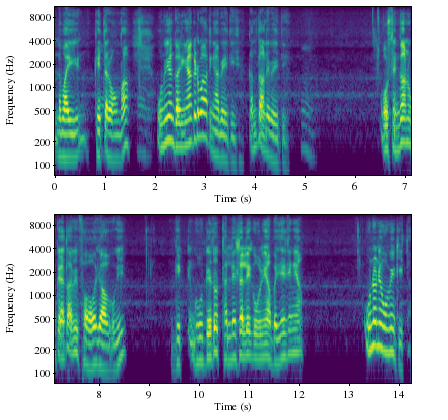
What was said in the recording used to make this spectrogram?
ਲੰਮਾਈ ਲੰਬਾਈ ਖੇਤਰ ਆਉਂਦਾ ਉਹਨੀਆਂ ਗਲੀਆਂ ਕਢਵਾਤੀਆਂ ਵੇਚਦੀ ਕੰਧਾਂ ਦੇ ਵੇਚਦੀ ਉਹ ਸਿੰਘਾਂ ਨੂੰ ਕਹਿਤਾ ਵੀ ਫੌਜ ਆਊਗੀ, ਗਿੱਟ- ਗੋਡੇ ਤੋਂ ਥੱਲੇ ਥੱਲੇ ਗੋਲੀਆਂ ਵੱਜੀਆਂ ਸੀਗੀਆਂ। ਉਹਨਾਂ ਨੇ ਉਵੇਂ ਕੀਤਾ।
